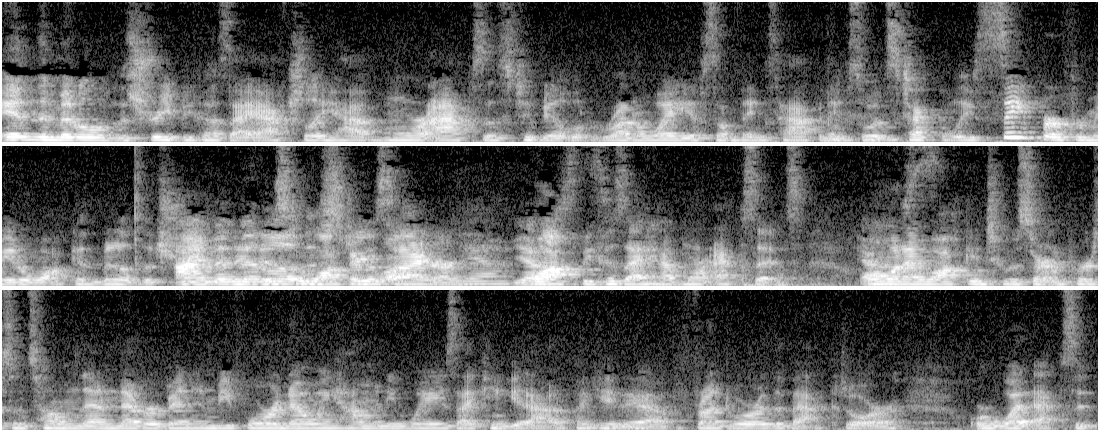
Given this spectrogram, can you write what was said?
in the middle of the street because I actually have more access to be able to run away if something's happening. So it's mm-hmm. technically safer for me to walk in the middle of the street I'm than it middle to walk on the side walker. Yeah. Yes. walk because I have more exits. Or when I walk into a certain person's home that I've never been in before, knowing how many ways I can get out if I can get mm-hmm. out the front door or the back door, or what exit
